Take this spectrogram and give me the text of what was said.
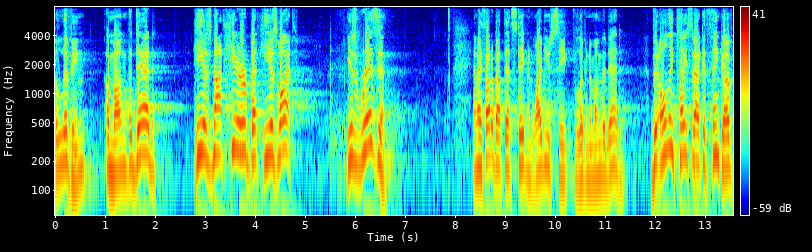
The living among the dead. He is not here, but he is what? He is risen. And I thought about that statement why do you seek the living among the dead? The only place that I could think of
